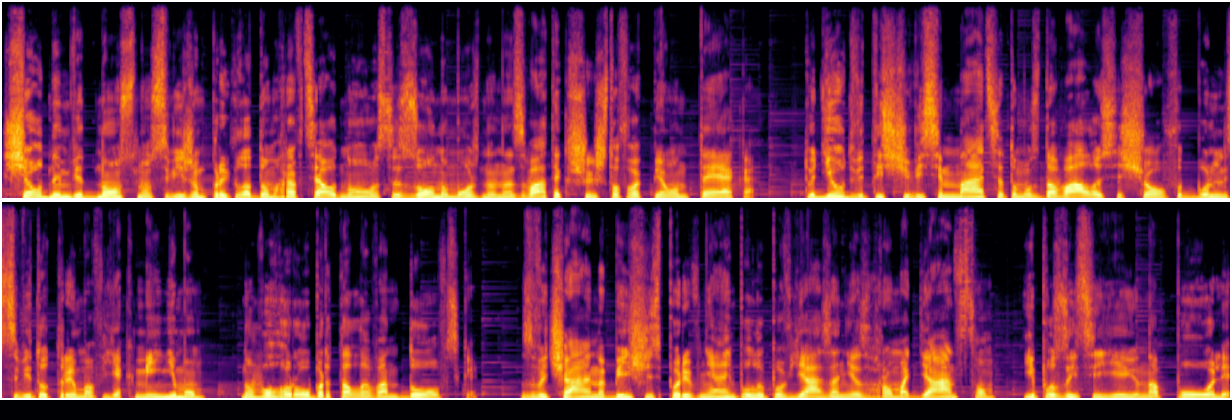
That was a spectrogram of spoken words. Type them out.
Ще одним відносно свіжим прикладом гравця одного сезону можна назвати Кшиштофа Піонтека. Тоді, у 2018-му, здавалося, що футбольний світ отримав як мінімум нового Роберта Левандовське. Звичайно, більшість порівнянь були пов'язані з громадянством і позицією на полі,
